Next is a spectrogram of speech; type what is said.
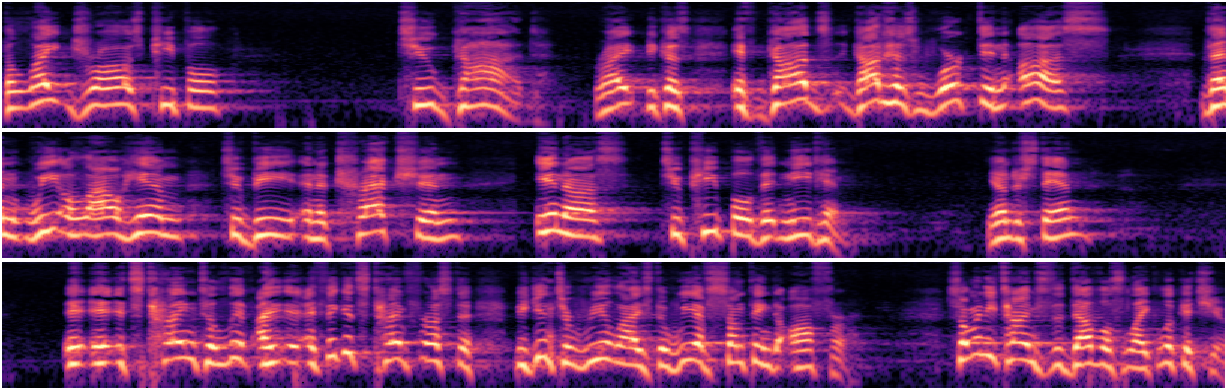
The light draws people to God, right? Because if God's, God has worked in us, then we allow Him to be an attraction in us to people that need Him. You understand? It, it, it's time to live. I, I think it's time for us to begin to realize that we have something to offer. So many times the devil's like, look at you.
